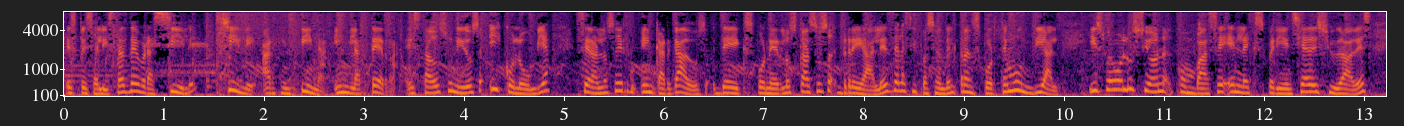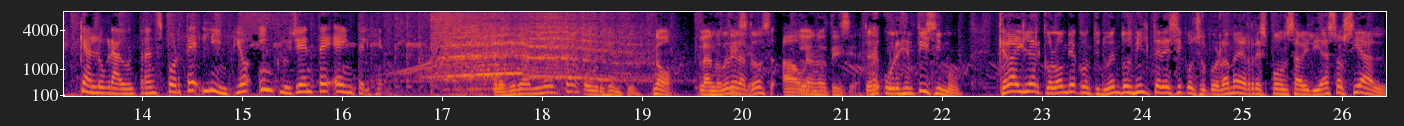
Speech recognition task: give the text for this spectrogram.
Especialistas de Brasil, Chile, Argentina, Inglaterra, Estados Unidos y Colombia serán los encargados de exponer los casos reales de la situación del transporte mundial y su evolución con base en la experiencia de ciudades que han logrado un transporte limpio, incluyente e inteligente. ¿Prefiere alerta o urgente? No, la noticia. de las dos? Ah, La noticia. Entonces, urgentísimo. Chrysler Colombia continúa en 2013 con su programa de responsabilidad social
